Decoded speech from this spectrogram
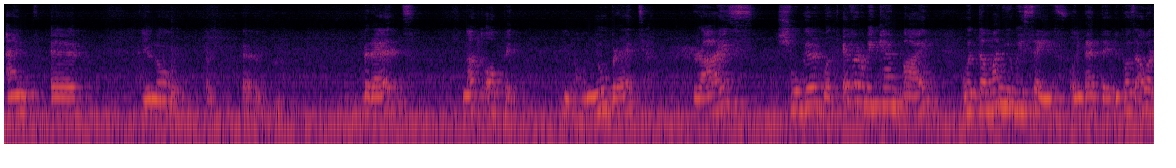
And, uh, you know, uh, uh, bread, not open, you know, new bread, rice, sugar, whatever we can buy with the money we save on that day because our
